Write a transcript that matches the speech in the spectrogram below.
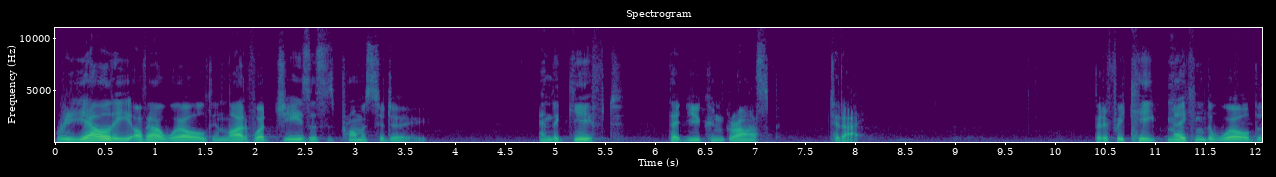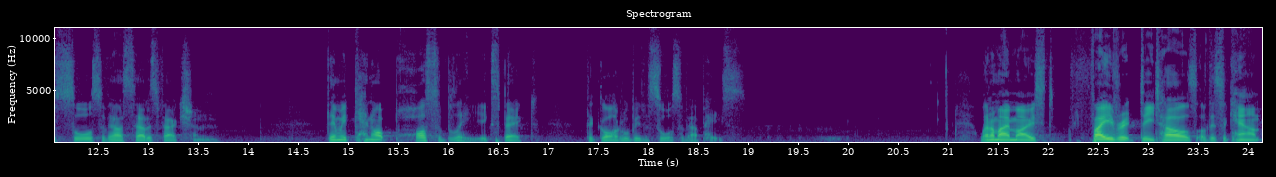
reality of our world in light of what Jesus has promised to do and the gift that you can grasp today. But if we keep making the world the source of our satisfaction, then we cannot possibly expect that God will be the source of our peace. One of my most favorite details of this account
